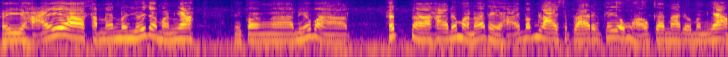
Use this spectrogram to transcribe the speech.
thì hãy à, comment bên dưới cho mình nha. Thì còn nếu mà thích à, hai đứa mình thì hãy bấm like subscribe đăng ký ủng hộ kênh hai đứa mình nha.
